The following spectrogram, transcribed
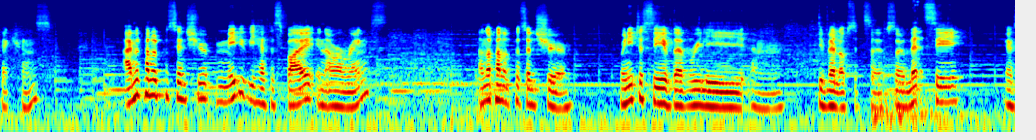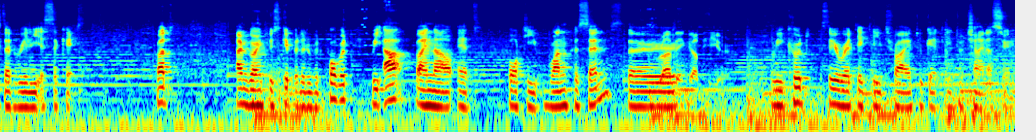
factions. I'm not 100% sure. Maybe we have a spy in our ranks. I'm not 100% sure. We need to see if that really um, develops itself. So let's see if that really is the case. But I'm going to skip a little bit forward. We are by now at 41%. So Wrapping up here. We could theoretically try to get into China soon.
